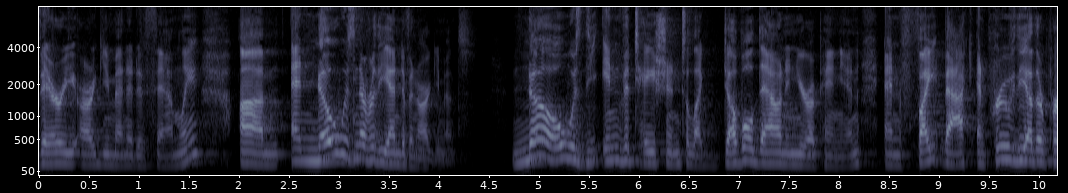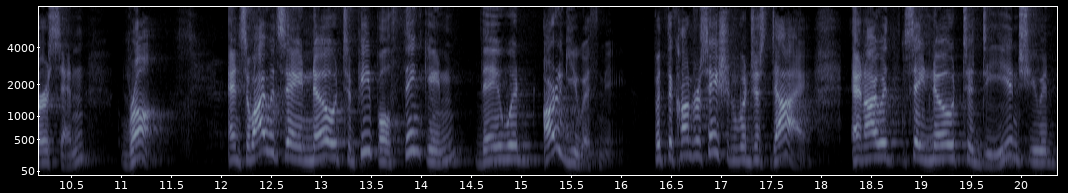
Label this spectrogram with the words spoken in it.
very argumentative family, um, and no was never the end of an argument. No was the invitation to like double down in your opinion and fight back and prove the other person wrong. And so I would say no to people thinking they would argue with me, but the conversation would just die. And I would say no to Dee, and she would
